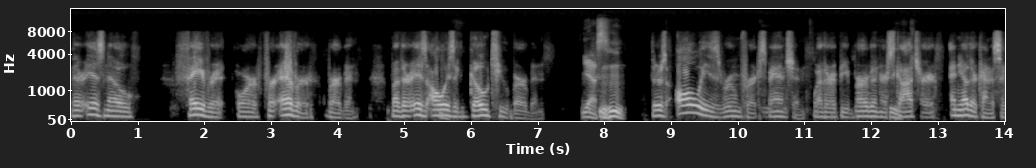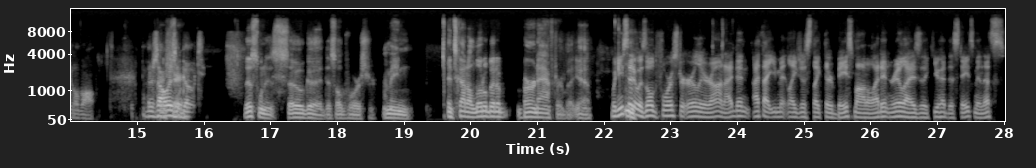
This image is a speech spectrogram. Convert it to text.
there is no favorite or forever bourbon, but there is always a go-to bourbon. Yes. Mhm. There's always room for expansion, whether it be bourbon or Mm. scotch or any other kind of single malt. But there's For always sure. a go-to. This one is so good. This Old Forester. I mean, it's got a little bit of burn after, but yeah. When you said Mm. it was Old Forester earlier on, I didn't. I thought you meant like just like their base model. I didn't realize like you had the Statesman. That's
